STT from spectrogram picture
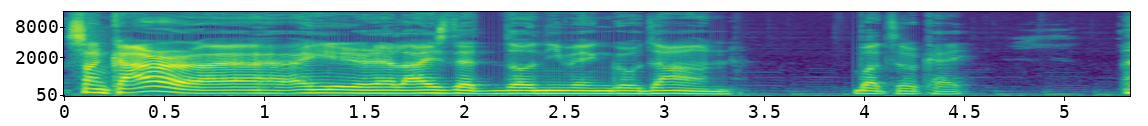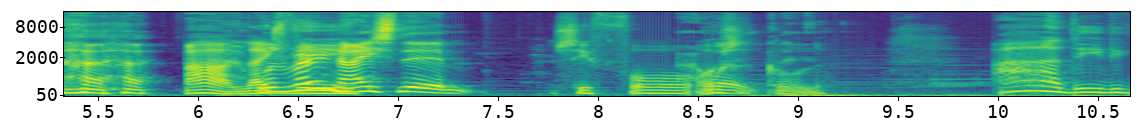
some car I, I realized that don't even go down, but okay. Ah, like it was very the nice. The C4. What's well, it called? Ah, the, the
